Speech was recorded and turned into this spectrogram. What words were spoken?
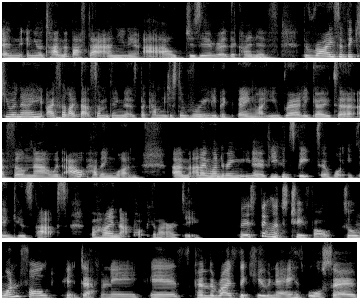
in, in your time at BAFTA and you know at Al Jazeera the kind of the rise of the Q and A? I feel like that's something that has become just a really big thing. Like you rarely go to a film now without having one. Um, and I'm wondering, you know, if you can speak to what you think is perhaps behind that popularity. I think that's twofold. So one fold, it definitely is kind of the rise of the Q and A has also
